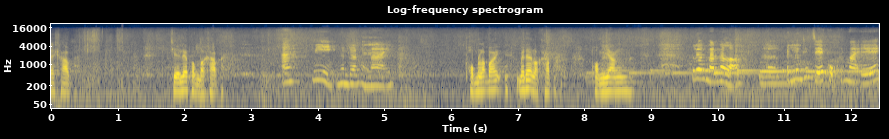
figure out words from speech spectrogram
ได้ครับ เจเรียกผมเหรอครับ อะ นี่เงินเดือนของนาย ผมรับไว้ไม่ได้หรอกครับ ผมยังเรื่องนั้นน่ะเหรอ เป็นเรื่องที่เจ๊กุขึ้นมาเอง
